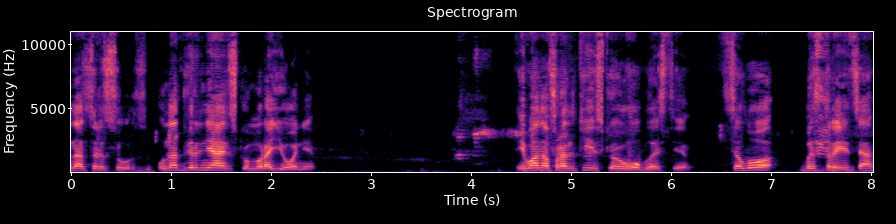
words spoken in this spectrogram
«Нацресурс» у Надвірнянському районі Івано-Франківської області, село Бистриця,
